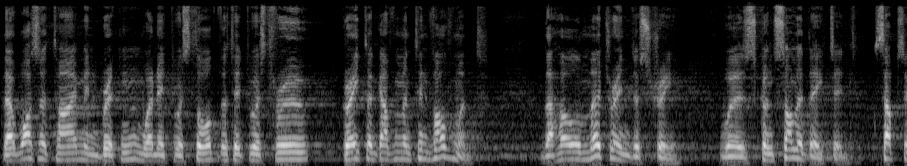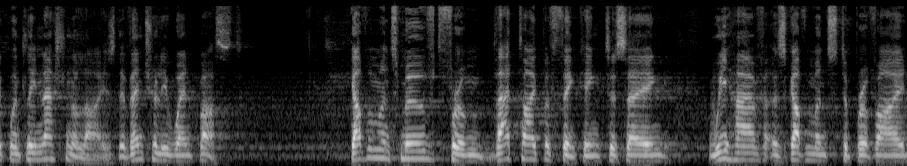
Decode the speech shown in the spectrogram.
There was a time in Britain when it was thought that it was through greater government involvement. The whole motor industry was consolidated, subsequently nationalized, eventually went bust. Governments moved from that type of thinking to saying, we have as governments to provide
